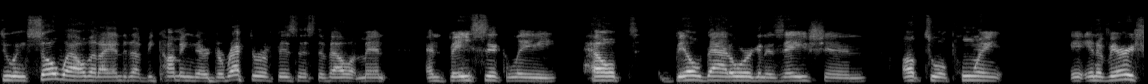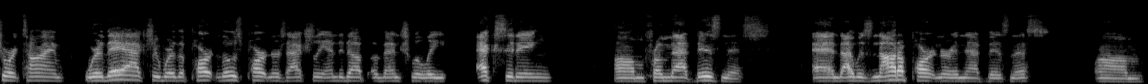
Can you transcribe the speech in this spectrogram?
doing so well that I ended up becoming their director of business development and basically helped build that organization up to a point in a very short time where they actually where the part those partners actually ended up eventually exiting um, from that business. And i was not a partner in that business um,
